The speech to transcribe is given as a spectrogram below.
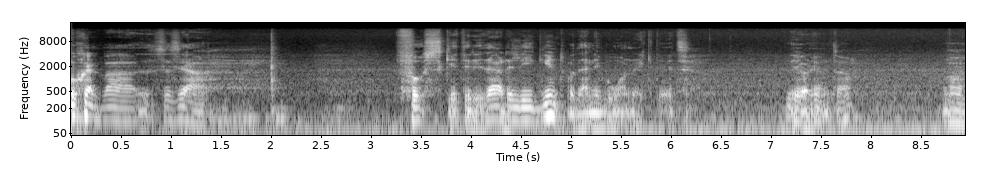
Och själva så att säga fusket i det där, det ligger ju inte på den nivån riktigt. Det gör det ju inte. Mm.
